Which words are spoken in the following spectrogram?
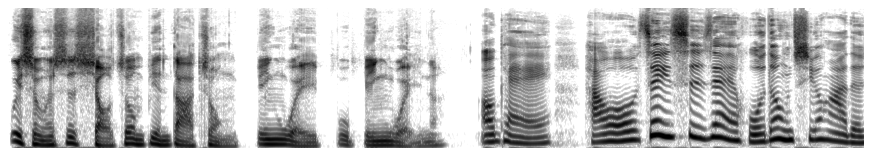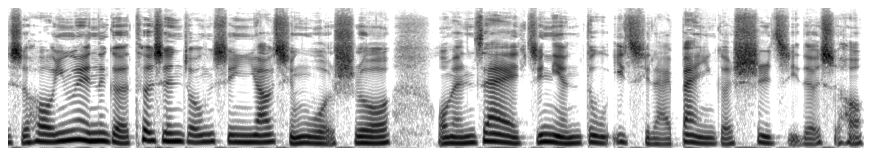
为什么是小众变大众，濒危不濒危呢？OK，好哦。这一次在活动计划的时候，因为那个特生中心邀请我说，我们在今年度一起来办一个市集的时候，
